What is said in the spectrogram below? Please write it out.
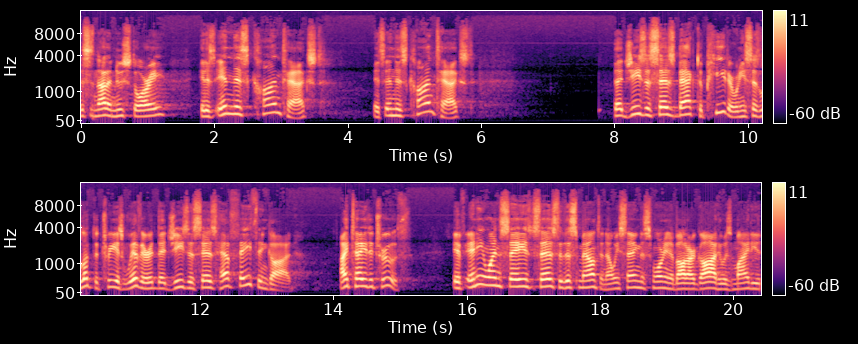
this is not a new story. It is in this context it's in this context that Jesus says back to Peter when he says, Look, the tree is withered, that Jesus says, Have faith in God. I tell you the truth. If anyone says, says to this mountain, now we sang this morning about our God who is mighty,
